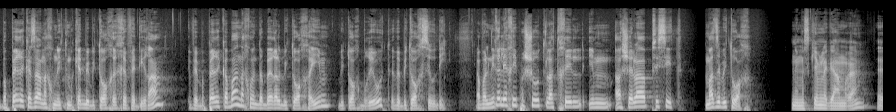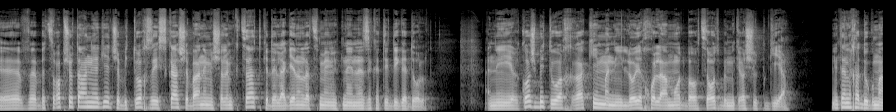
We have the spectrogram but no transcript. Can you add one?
בפרק הזה אנחנו נתמקד בביטוח רכב ודירה, ובפרק הבא אנחנו נדבר על ביטוח חיים, ביטוח בריאות וביטוח סיעודי. אבל נראה לי הכי פשוט להתחיל עם השאלה הבסיסית, מה זה ביטוח? אני מסכים לגמרי, אה, ובצורה פשוטה אני אגיד שביטוח זה עסקה שבה אני משלם קצת כדי להגן על עצמי מפני נזק עתידי גדול. אני ארכוש ביטוח רק אם אני לא יכול לעמוד בהוצאות במקרה של פגיעה. אני אתן לך דוגמה,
